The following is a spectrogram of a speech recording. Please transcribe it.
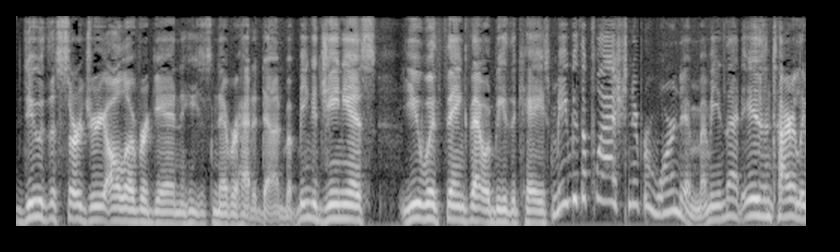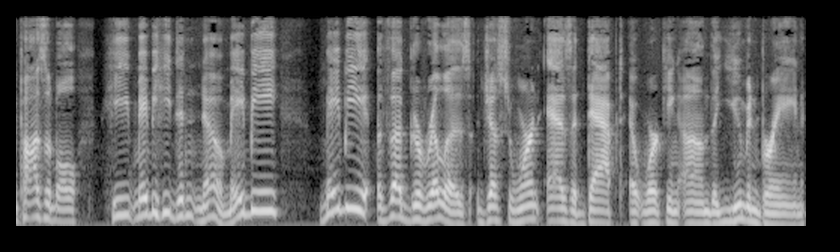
do the surgery all over again, and he just never had it done. But being a genius, you would think that would be the case. Maybe the Flash never warned him. I mean, that is entirely possible. He maybe he didn't know. Maybe maybe the gorillas just weren't as adept at working on the human brain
